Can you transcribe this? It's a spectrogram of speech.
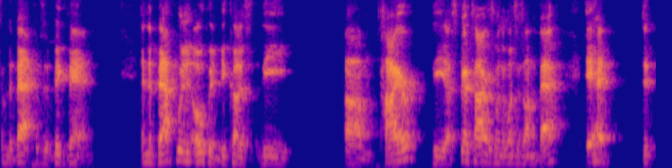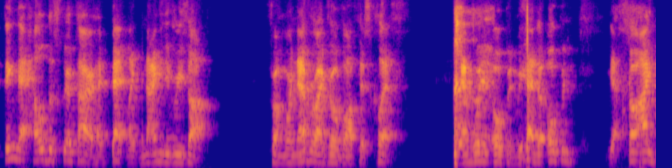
from the back. It was a big van, and the back wouldn't open because the um, tire, the uh, spare tire, was one of the ones that was on the back. It had the thing that held the spare tire had bent like 90 degrees up from whenever I drove off this cliff and wouldn't open. We had to open. Yes. So I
